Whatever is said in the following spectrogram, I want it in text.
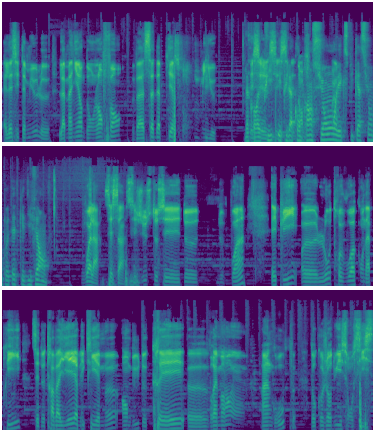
elle est c'était mieux, le, la manière dont l'enfant va s'adapter à son milieu. D'accord. Et, puis, et puis la compréhension et l'explication peut-être qui est différente. Voilà, c'est ça. C'est mmh. juste ces deux, points. Et puis, l'autre voie qu'on a pris, c'est de travailler avec l'IME en but de créer vraiment un groupe. Donc aujourd'hui, ils sont aussi,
